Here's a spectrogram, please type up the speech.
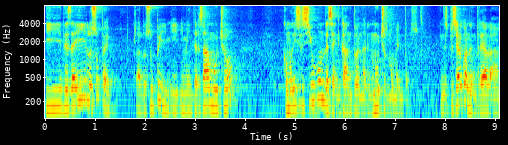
y desde ahí lo supe, o sea, lo supe y, y, y me interesaba mucho como dices, sí hubo un desencanto en, muchos momentos. En especial cuando entré a la,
